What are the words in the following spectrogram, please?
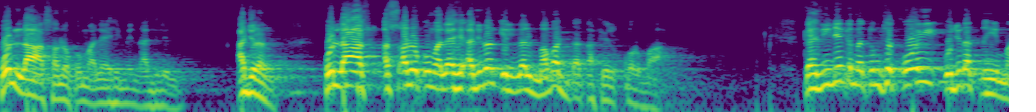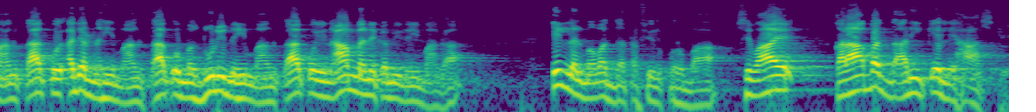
قل لا اسلکم علیہ من اجر اجرا قل لا اسلکم علیہ اجرا الا المودۃ فی القربى کہہ دیجیے کہ میں تم سے کوئی اجرت نہیں مانگتا، کوئی اجر نہیں مانگتا، کوئی مزدوری نہیں مانگتا، کوئی انعام میں نے کبھی نہیں مانگا۔ الا المودۃ فی القربى سوائے قرابت داری کے لحاظ کے۔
